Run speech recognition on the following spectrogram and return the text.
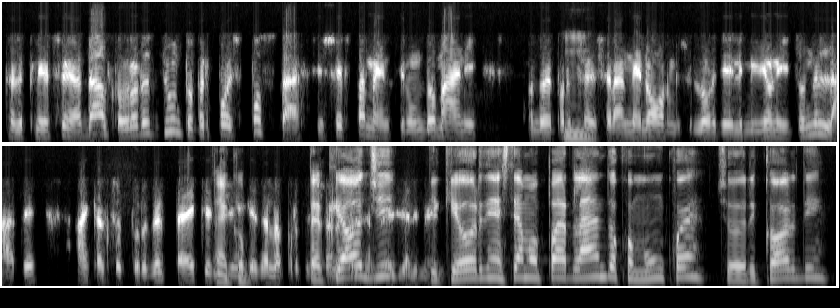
dalle applicazioni ad alto valore aggiunto per poi spostarsi certamente in un domani, quando le produzioni mm. saranno enormi, sull'ordine delle milioni di tonnellate, anche al settore del packaging ecco, e della protezione. Perché oggi di che ordine stiamo parlando comunque? Ce lo ricordi?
